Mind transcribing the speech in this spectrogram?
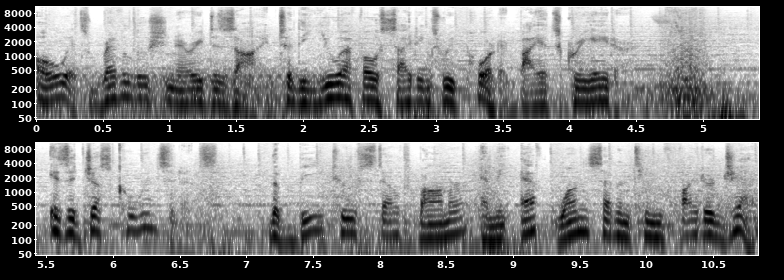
owe its revolutionary design to the UFO sightings reported by its creator? Is it just coincidence? The B-2 stealth bomber and the F-117 fighter jet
